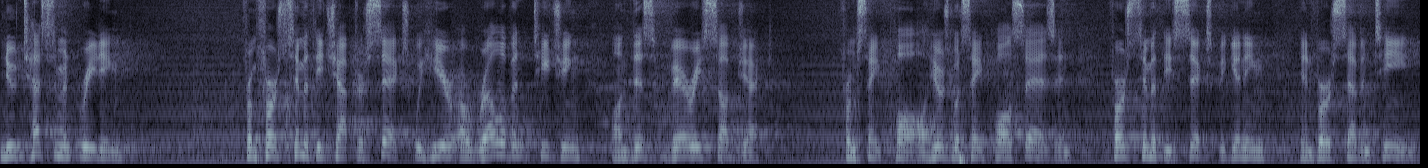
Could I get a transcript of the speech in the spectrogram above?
New Testament reading from 1 Timothy chapter 6, we hear a relevant teaching on this very subject from St. Paul. Here's what St. Paul says in 1 Timothy 6, beginning in verse 17.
